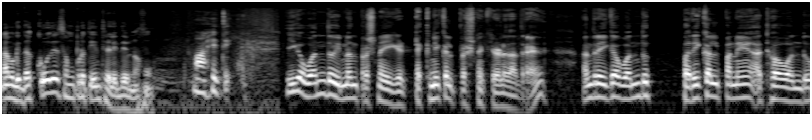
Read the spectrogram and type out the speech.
ನಮಗೆ ದಕ್ಕುವುದೇ ಸಂಪ್ರತಿ ಅಂತ ಹೇಳಿದ್ದೀವಿ ನಾವು. ಮಾಹಿತಿ. ಈಗ ಒಂದು ಇನ್ನೊಂದು ಪ್ರಶ್ನೆ ಈಗ ಟೆಕ್ನಿಕಲ್ ಪ್ರಶ್ನೆ ಕೇಳೋದಾದ್ರೆ ಅಂದರೆ ಈಗ ಒಂದು ಪರಿಕಲ್ಪನೆ ಅಥವಾ ಒಂದು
